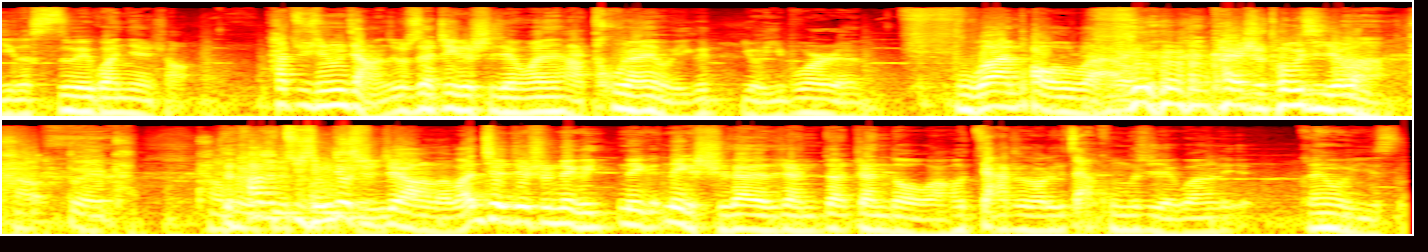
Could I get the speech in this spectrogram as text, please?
一个思维观念上。他剧情讲的就是在这个世界观下，突然有一个有一波人不按套路来了，开始偷袭了。他对他他的剧情就是这样的，完全就是那个那个那个时代的战战战斗，然后加持到这个架空的世界观里，很有意思。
